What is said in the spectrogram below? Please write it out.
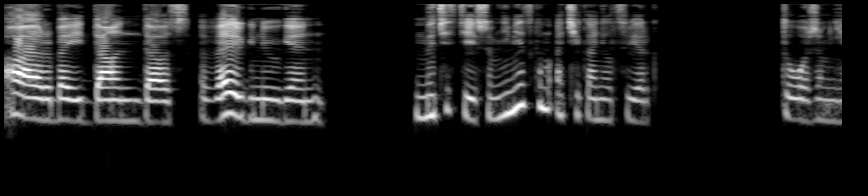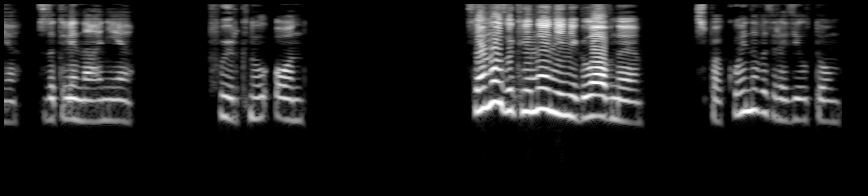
Arbeit, dann das Vergnügen. На чистейшем немецком отчеканил Цверк. «Тоже мне заклинание!» — фыркнул он. «Само заклинание не главное!» — спокойно возразил Том.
